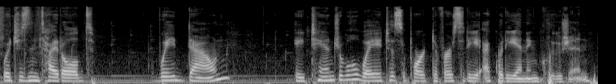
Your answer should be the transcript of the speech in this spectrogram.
which is entitled Weighed Down A Tangible Way to Support Diversity, Equity, and Inclusion.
